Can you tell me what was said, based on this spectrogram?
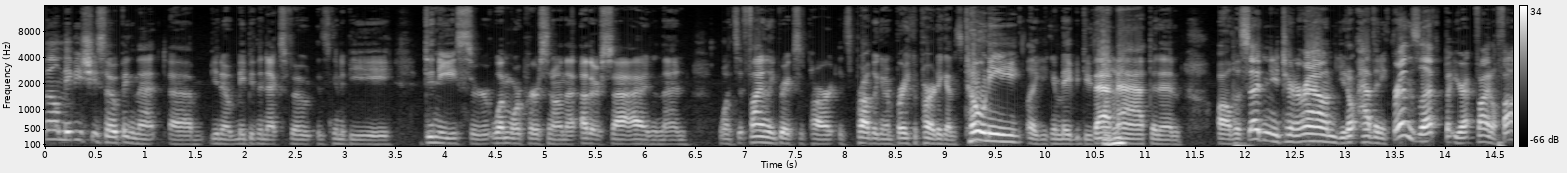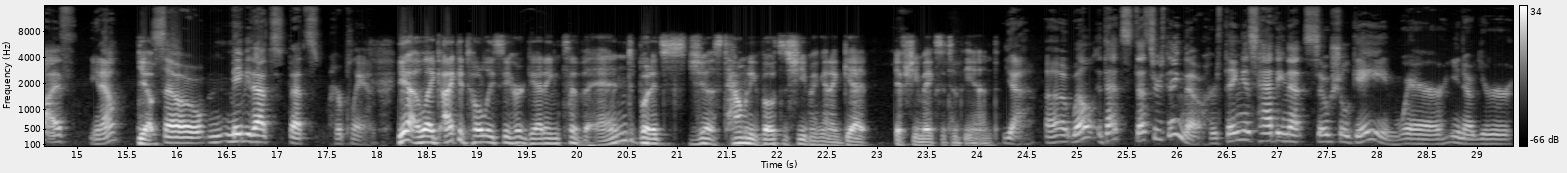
Well, maybe she's hoping that um, you know maybe the next vote is going to be Denise or one more person on that other side, and then once it finally breaks apart, it's probably going to break apart against Tony. Like you can maybe do that Mhm. math, and then all of a sudden you turn around, you don't have any friends left, but you're at final five. You know. Yep. So maybe that's that's her plan. Yeah, like I could totally see her getting to the end, but it's just how many votes is she even going to get if she makes it to the end? Yeah. Uh, well, that's that's her thing though. Her thing is having that social game where you know you're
